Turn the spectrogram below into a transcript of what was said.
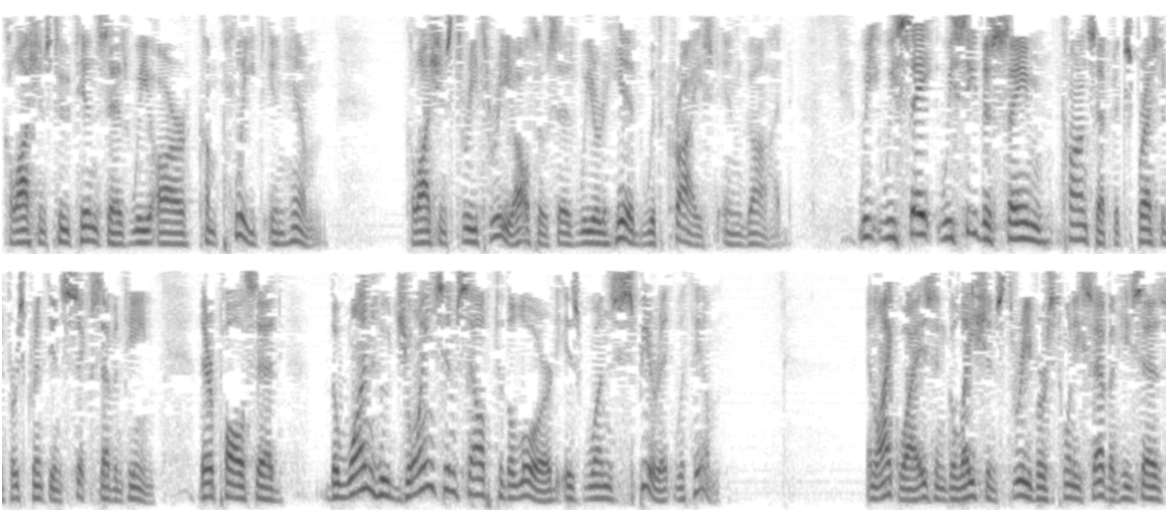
Colossians 2:10 says, we are complete in him. Colossians 3:3 also says we are hid with Christ in God. We, we, say, we see this same concept expressed in 1 Corinthians 6:17. There Paul said, "The one who joins himself to the Lord is one spirit with him." And likewise, in Galatians 3, verse 27, he says,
